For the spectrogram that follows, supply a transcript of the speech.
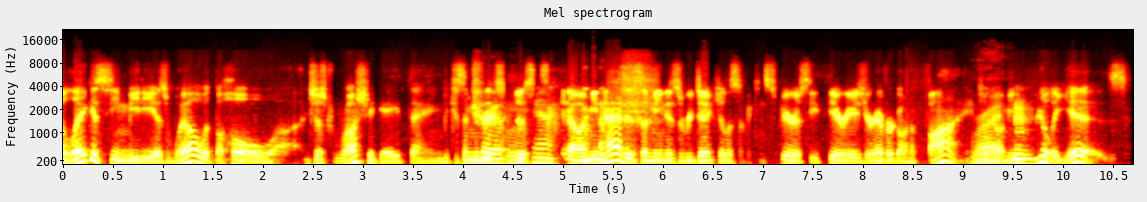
the legacy media as well with the whole uh, just RussiaGate thing because I mean it's just yeah. you know I mean that is I mean as ridiculous of a conspiracy theory as you're ever going to find. You know? I mean it Mhm. really is.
